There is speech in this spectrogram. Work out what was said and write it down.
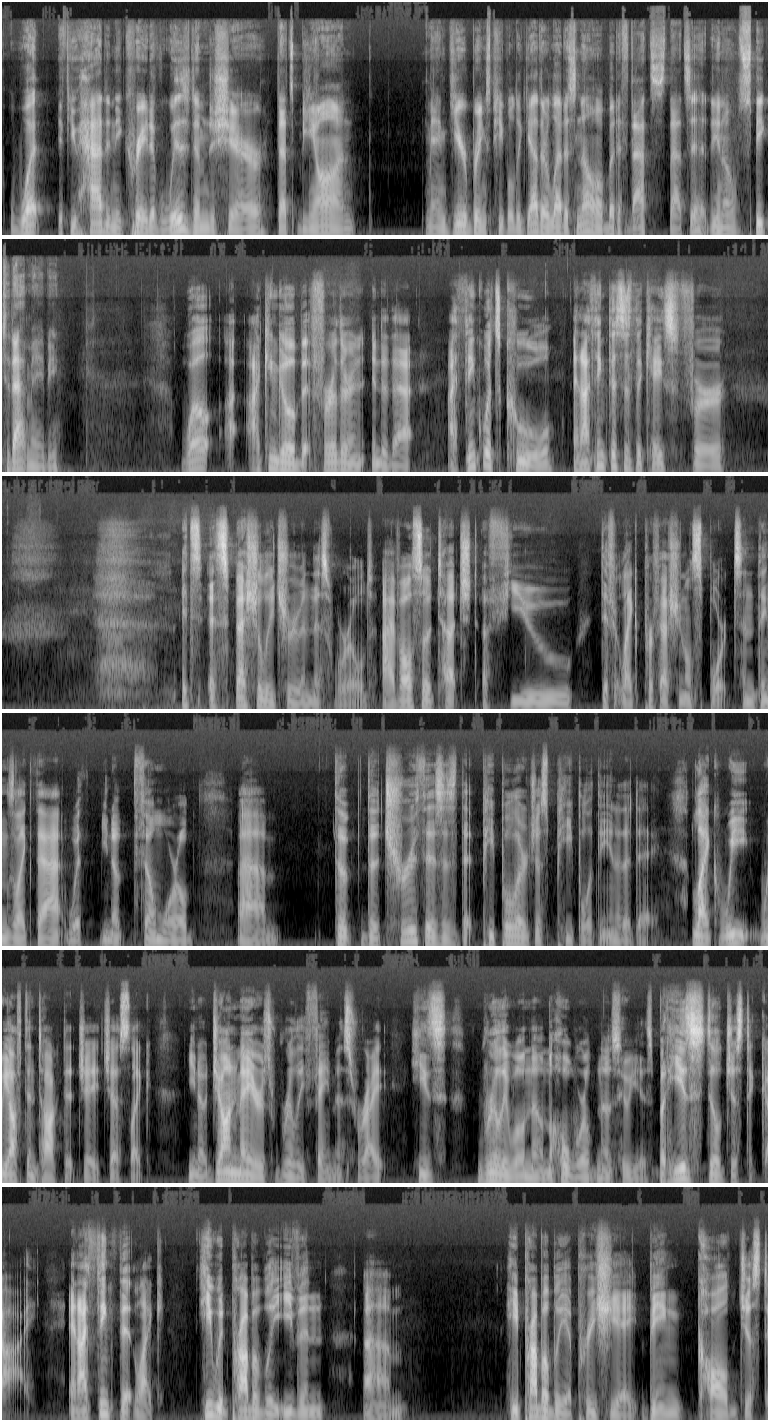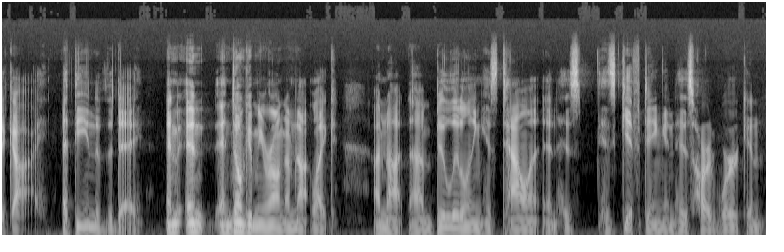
what if you had any creative wisdom to share that's beyond man gear brings people together let us know but if that's that's it you know speak to that maybe Well, I, I can go a bit further in, into that. I think what's cool, and I think this is the case for. It's especially true in this world. I've also touched a few different, like professional sports and things like that with you know film world. Um, the the truth is is that people are just people at the end of the day. Like we we often talked at JHS, like you know John Mayer's really famous, right? He's really well known. The whole world knows who he is, but he is still just a guy and I think that like he would probably even um, he'd probably appreciate being called just a guy at the end of the day. And and and don't get me wrong, I'm not like I'm not um, belittling his talent and his his gifting and his hard work and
